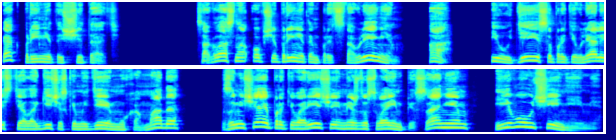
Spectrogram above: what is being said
как принято считать? Согласно общепринятым представлениям, а. Иудеи сопротивлялись теологическим идеям Мухаммада, замечая противоречия между своим писанием и его учениями.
